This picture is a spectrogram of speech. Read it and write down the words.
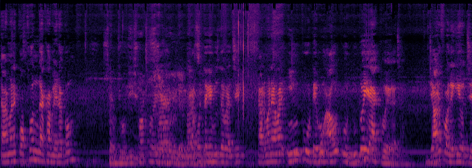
তার মানে কখন দেখাবে এরকম? যদি শর্ট হয়ে যায়। আমরা প্রত্যেকে বুঝতে পারছি। তার মানে আমার ইনপুট এবং আউটপুট দুটোই এক হয়ে গেছে। যার ফলে কি হচ্ছে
